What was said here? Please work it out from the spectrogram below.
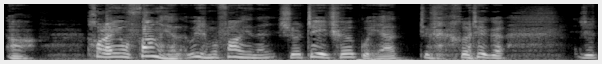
啊，后来又放下了。为什么放下呢？说这车鬼啊，就是和这个这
